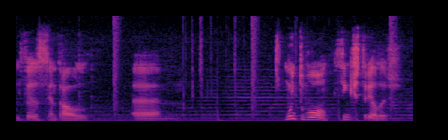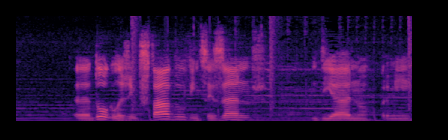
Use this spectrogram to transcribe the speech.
defesa central um, muito bom, 5 estrelas. Uh, Douglas, emprestado, 26 anos, mediano, para mim,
